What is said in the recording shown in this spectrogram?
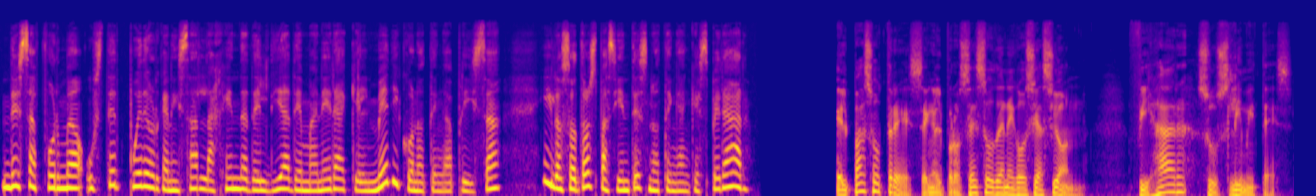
De esa forma, usted puede organizar la agenda del día de manera que el médico no tenga prisa y los otros pacientes no tengan que esperar. El paso 3 en el proceso de negociación Fijar sus límites.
